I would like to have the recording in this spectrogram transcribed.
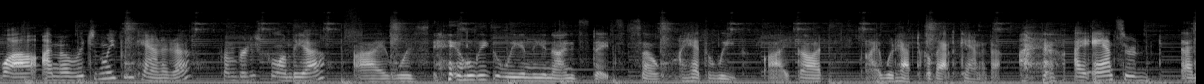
Well, I'm originally from Canada, from British Columbia. I was illegally in the United States, so I had to leave. I thought I would have to go back to Canada. I answered an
